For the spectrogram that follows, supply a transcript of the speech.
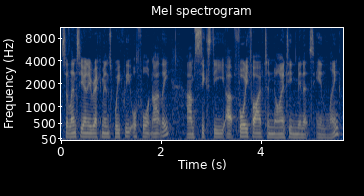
So Lencioni recommends weekly or fortnightly, um, 60, uh, 45 to 90 minutes in length.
